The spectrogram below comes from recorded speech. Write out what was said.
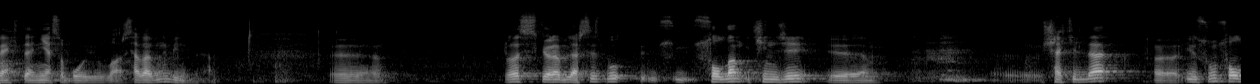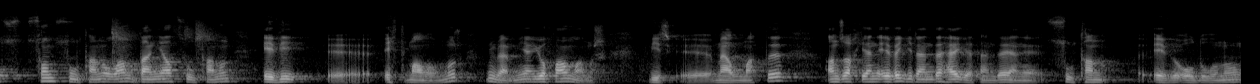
rəngdə niyəsə boyayırlar, səbəbini bilmirəm. E, Burada siz görə bilərsiniz, bu soldan ikinci e, e, şəkildə e, İlisunun sol, son sultanı olan Daniel Sultanın evi e, ehtimal olunur. Bilmirəm, yəni yoxlanılmamış bir e, məlumatdır. Ancaq yəni evə girəndə həqiqətən də yəni sultan evi olduğunu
